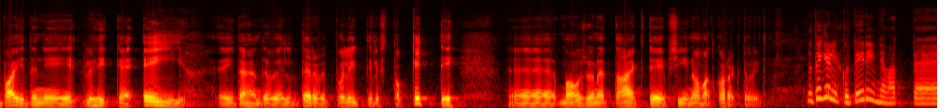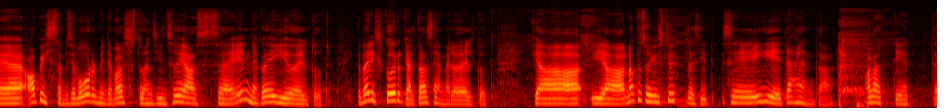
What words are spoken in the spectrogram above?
Bideni lühike ei ei tähenda veel tervet poliitilist paketti. ma usun, et aeg teeb siin omad korrektuurid no tegelikult erinevate abistamise vormide vastu on siin sõjas enne ka ei öeldud ja päris kõrgel tasemel öeldud ja, ja nagu sa just ütlesid, see ei ei tähenda alati, et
